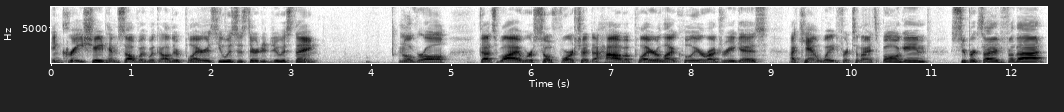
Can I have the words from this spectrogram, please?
ingratiate himself with, with other players. He was just there to do his thing. And overall, that's why we're so fortunate to have a player like Julio Rodriguez. I can't wait for tonight's ball game. Super excited for that.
